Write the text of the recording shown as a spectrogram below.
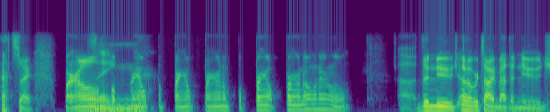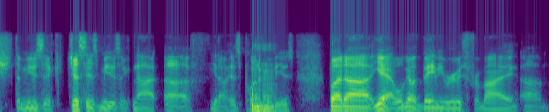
that's right. Zing. Uh, the Nuge. Oh, we're talking about the Nuge, the music, just his music, not uh, you know, his political Mhm. views. But uh, yeah, we'll go with Baby Ruth for my um,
